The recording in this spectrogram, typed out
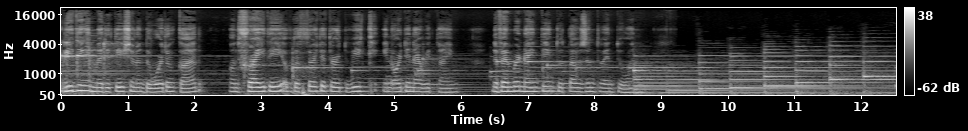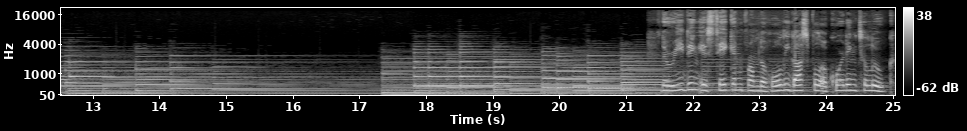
Reading and meditation on the Word of God on Friday of the 33rd week in Ordinary Time, November 19, 2021. The reading is taken from the Holy Gospel according to Luke.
